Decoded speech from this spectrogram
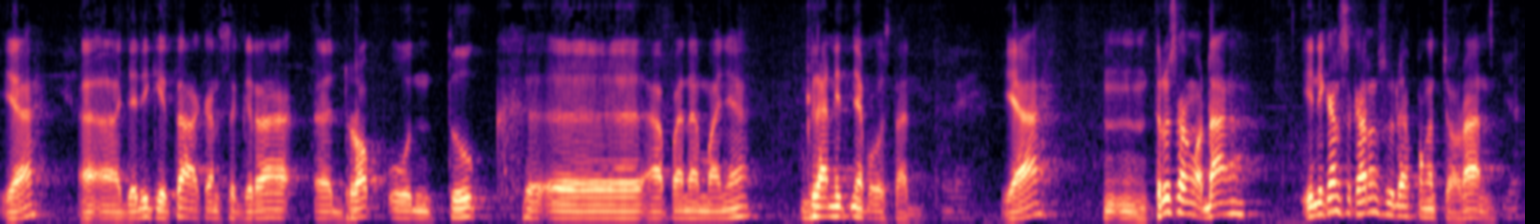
ya Eh, eh, jadi kita akan segera eh, drop untuk apa namanya granitnya Pak Ustadz. Boleh. Ya. Terus Kang Odang, ini kan sekarang sudah pengecoran. Ya.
